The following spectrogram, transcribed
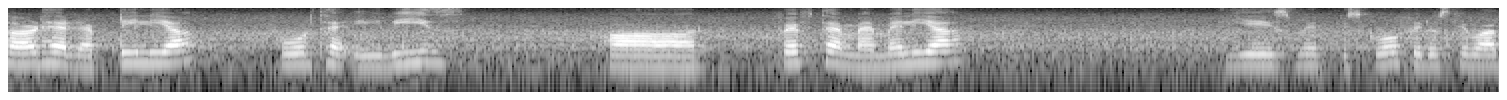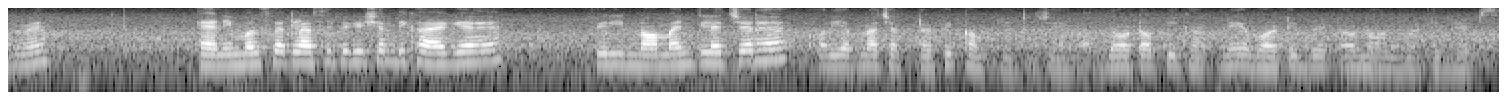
थर्ड है रेप्टिलिया फोर्थ है एवीज़ और फिफ्थ है मेमेलिया ये इसमें इसको, फिर उसके बाद में एनिमल्स का क्लासिफिकेशन दिखाया गया है। फिर ये नॉमैन क्लेचर है और ये अपना चैप्टर फिर कंप्लीट हो जाएगा। दो टॉपिक हटने वर्टिब्रेट और नॉन वर्टिब्रेट्स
